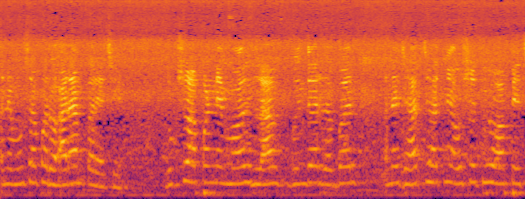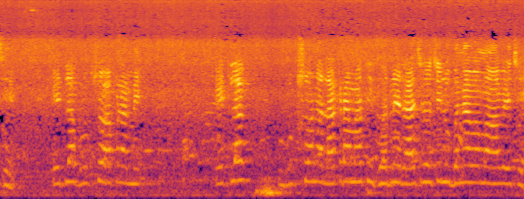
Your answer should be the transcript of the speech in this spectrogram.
અને મુસાફરો આરામ કરે છે. વૃક્ષો આપણને મધ, લાવ, ગુંદર, રબર અને જાત જાતની ઔષધિઓ આપે છે. કેટલાક વૃક્ષો આપણા કેટલાક વૃક્ષોના લાકડામાંથી ઘરને રાચરચીલું બનાવવામાં આવે છે.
